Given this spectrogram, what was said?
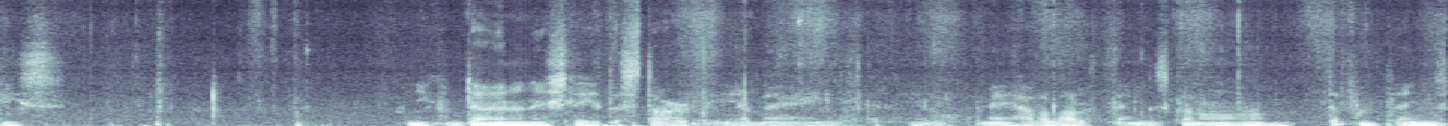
peace you come down initially at the start, your mind, you know, may have a lot of things going on different things.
